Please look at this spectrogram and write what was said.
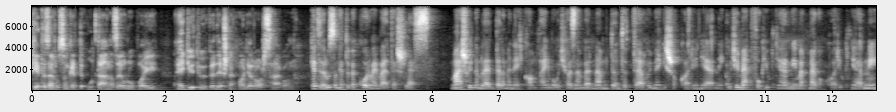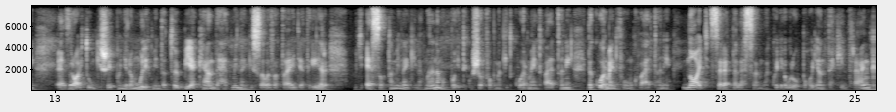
2022 után az európai együttműködésnek Magyarországon? 2022-ben kormánywáltás lesz máshogy nem lehet belemenni egy kampányba, hogyha az ember nem döntött el, hogy meg is akarja nyerni. Úgyhogy meg fogjuk nyerni, mert meg akarjuk nyerni. Ez rajtunk is épp annyira múlik, mint a többieken, de hát mindenki szavazata egyet ér. Úgyhogy ezt szoktam mindenkinek mondani, nem a politikusok fognak itt kormányt váltani, de kormányt fogunk váltani. Nagy szerepe lesz ennek, hogy Európa hogyan tekint ránk.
